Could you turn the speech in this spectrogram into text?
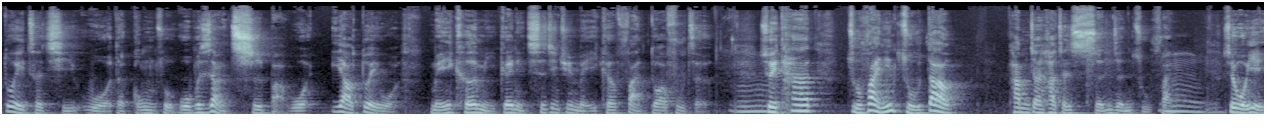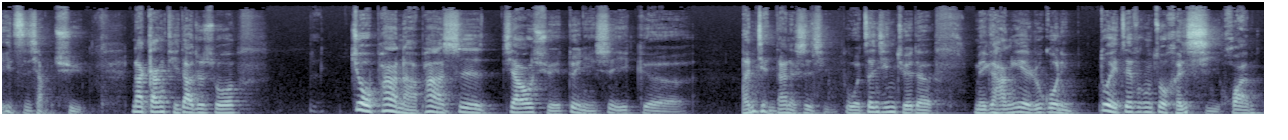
对得起我的工作，我不是让你吃饱，我要对我。每一颗米跟你吃进去每一颗饭都要负责，嗯，所以他煮饭已经煮到他们叫他成神人煮饭，嗯，所以我也一直想去。那刚提到就是说，就怕哪怕是教学对你是一个很简单的事情，我真心觉得每个行业，如果你对这份工作很喜欢，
